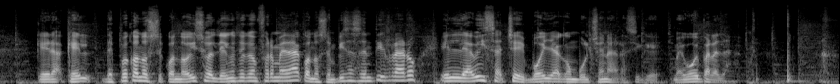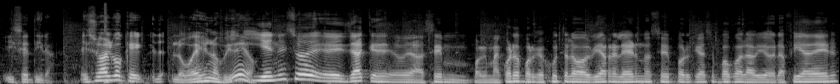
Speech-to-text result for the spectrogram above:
que era que él, después cuando, se- cuando hizo el diagnóstico de enfermedad, cuando se empieza a sentir raro, él le avisa, che, voy a convulsionar, así que me voy para allá. Y se tira. Eso es algo que lo ves en los videos. Y en eso, eh, ya que eh, hace, porque me acuerdo porque justo lo volví a releer, no sé por qué hace poco la biografía de él.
